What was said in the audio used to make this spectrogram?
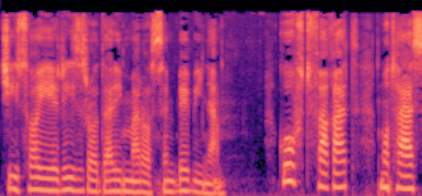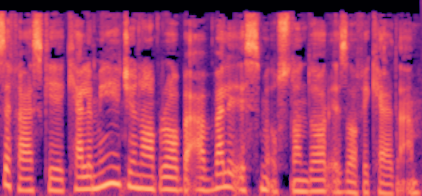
چیزهای ریز را در این مراسم ببینم. گفت فقط متاسف است که کلمه جناب را به اول اسم استاندار اضافه کردم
